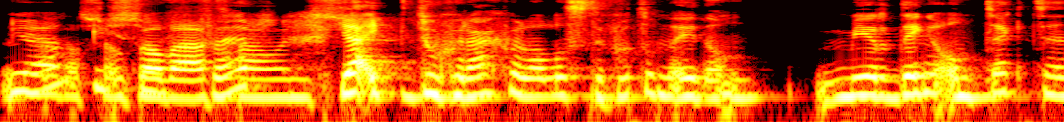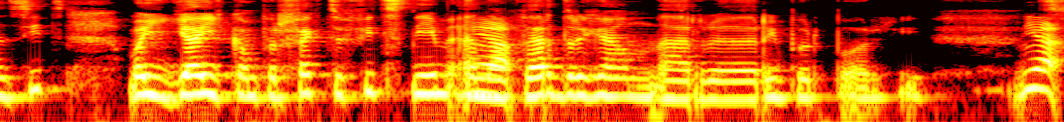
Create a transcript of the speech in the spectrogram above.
ja, dat is ook wel waar ver. trouwens. Ja, ik doe graag wel alles te voet, omdat je dan meer dingen ontdekt en ziet. Maar ja, je kan perfect de fiets nemen en Ja. dan verder gaan naar eh Riberborg. ja.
